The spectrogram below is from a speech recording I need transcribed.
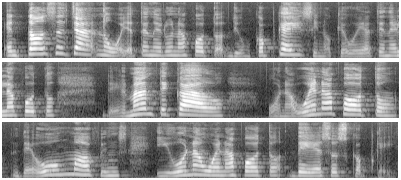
Entonces ya no voy a tener una foto de un cupcake, sino que voy a tener la foto del mantecado, una buena foto de un muffins y una buena foto de esos cupcakes.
